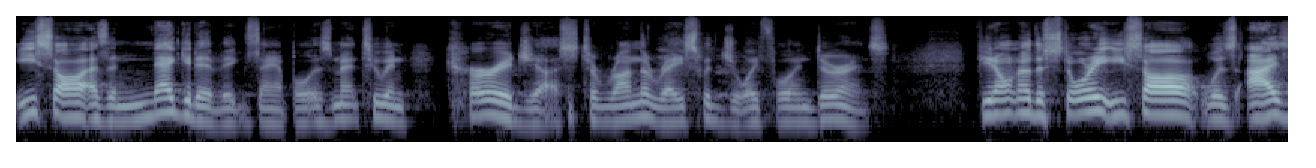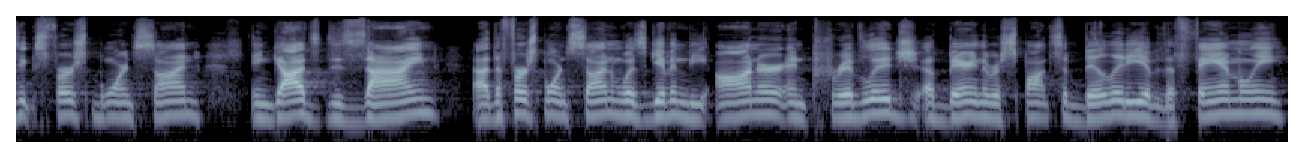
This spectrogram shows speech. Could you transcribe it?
Esau, as a negative example, is meant to encourage us to run the race with joyful endurance. If you don't know the story, Esau was Isaac's firstborn son. In God's design, uh, the firstborn son was given the honor and privilege of bearing the responsibility of the family,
